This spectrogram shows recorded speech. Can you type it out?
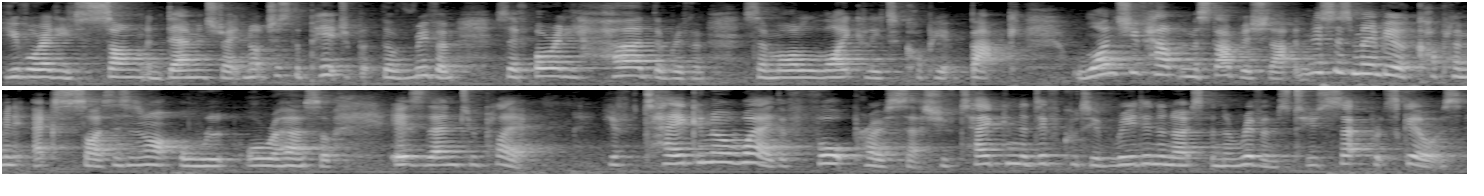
you've already sung and demonstrated not just the pitch but the rhythm so they've already heard the rhythm so more likely to copy it back once you've helped them establish that and this is maybe a couple of minute exercise this is not all, all rehearsal is then to play it You've taken away the thought process. You've taken the difficulty of reading the notes and the rhythms, two separate skills.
